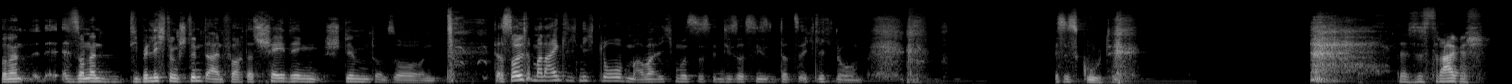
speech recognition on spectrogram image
Sondern, äh, sondern die Belichtung stimmt einfach, das Shading stimmt und so und das sollte man eigentlich nicht loben, aber ich muss es in dieser Season tatsächlich loben. Es ist gut. Das ist tragisch.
